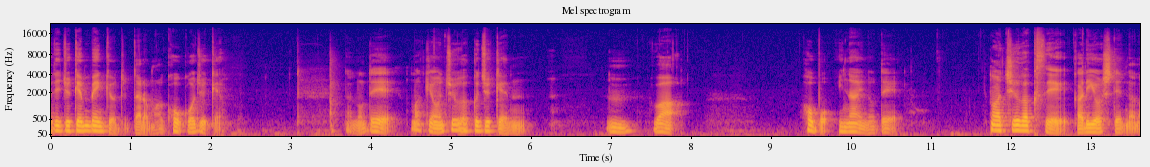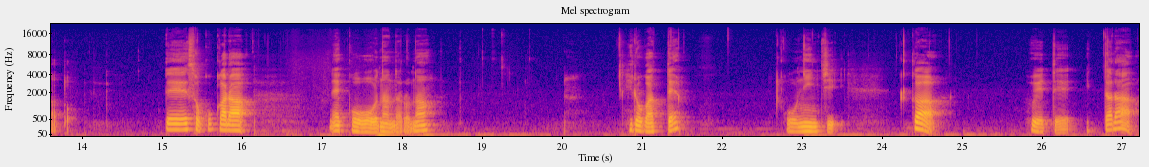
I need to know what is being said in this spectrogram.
で受験勉強って言ったらまあ高校受験。なのでまあ基本中学受験、うん、はほぼいないのでまあ中学生が利用してんだなと。で、そこから、ね、こう、なんだろうな、広がって、こう、認知が増えていったら、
